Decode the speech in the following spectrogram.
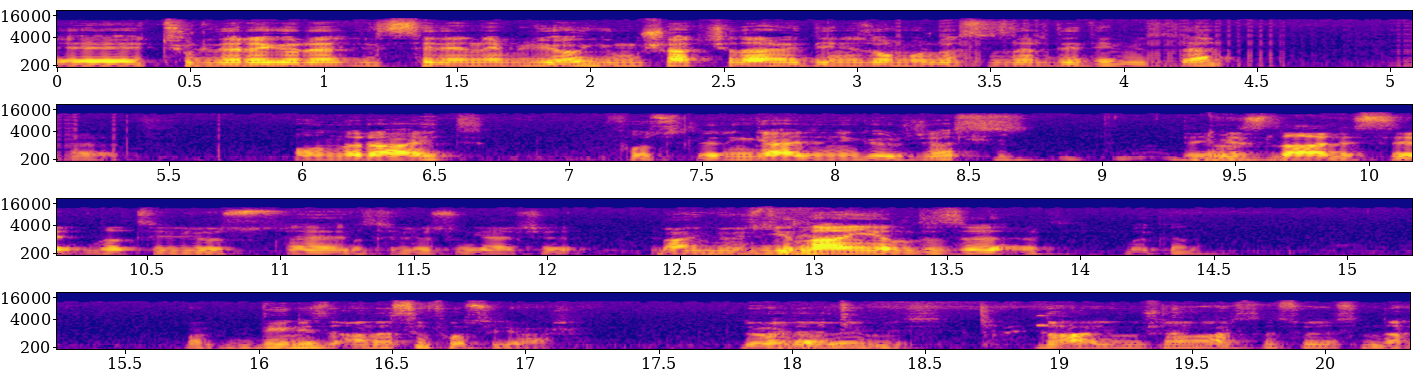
e, türlere göre listelenebiliyor. Yumuşakçılar ve deniz omurgasızları dediğimizde Evet. onlara ait fosillerin geldiğini göreceğiz. Deniz lalesi, Nautilus. Evet. Nautilus'un gerçi Ben göstereyim. Yılan yıldızı Evet. bakın. Bak deniz anası fosili var. Dört Evet. alabilir miyiz? Daha yumuşağı varsa söylesin daha.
